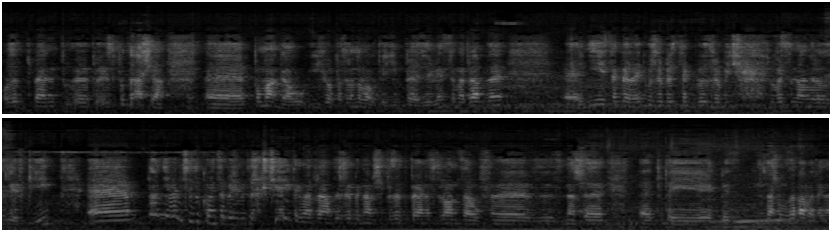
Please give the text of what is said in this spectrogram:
OZPN z Podlasia pomagał i chyba patronował tej imprezie, więc tak naprawdę nie jest tak daleko, żeby z tego zrobić profesjonalne rozgrywki. No nie wiem, czy do końca byśmy też chcieli tak naprawdę, żeby nam się PZPN wtrącał w, w, nasze tutaj jakby w naszą zabawę tak naprawdę,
